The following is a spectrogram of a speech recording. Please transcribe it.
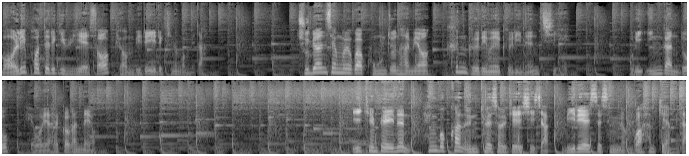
멀리 퍼뜨리기 위해서 변비를 일으키는 겁니다. 주변 생물과 공존하며 큰 그림을 그리는 지혜. 우리 인간도 배워야 할 것 같네요. 이 캠페인은 행복한 은퇴 설계의 시작 미래에셋 생명과 함께합니다.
